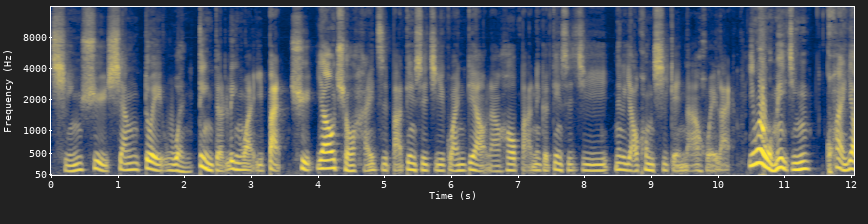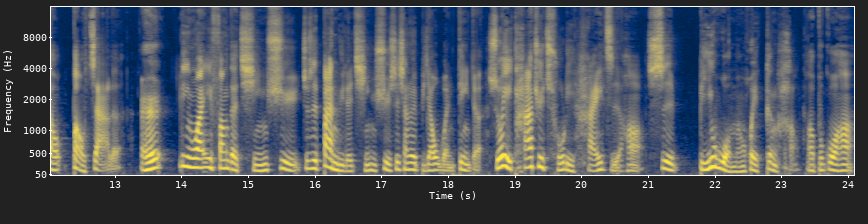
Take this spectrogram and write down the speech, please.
情绪相对稳定的另外一半，去要求孩子把电视机关掉，然后把那个电视机那个遥控器给拿回来，因为我们已经快要爆炸了。而另外一方的情绪，就是伴侣的情绪，是相对比较稳定的，所以他去处理孩子哈，是比我们会更好哦。不过哈，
